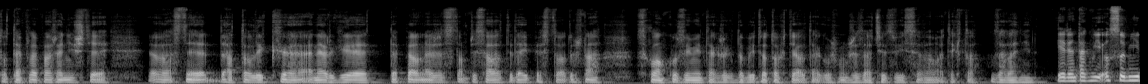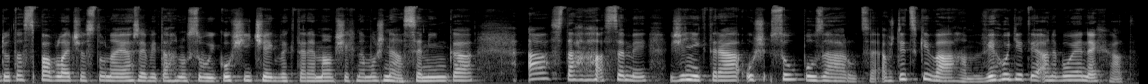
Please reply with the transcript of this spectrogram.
to teplé pařeniště vlastně dá tolik energie tepelné, že se tam ty salaty dají pěstovat už na sklonku zimy, takže kdo by toto chtěl, tak už může začít s výsevem těchto zelenin. Jeden takový osobní dotaz Pavle, často na jaře vytáhnu svůj košíček, ve kterém mám všechna možná semínka a stává se mi, že některá už jsou po záruce a vždycky váhám vyhodit je anebo je nechat.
